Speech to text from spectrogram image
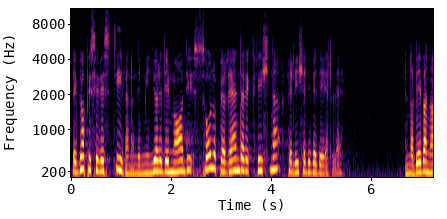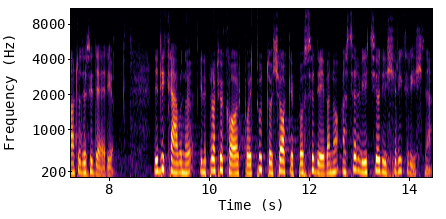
Le gopi si vestivano nel migliore dei modi solo per rendere Krishna felice di vederle. Non avevano altro desiderio dedicavano il proprio corpo e tutto ciò che possedevano al servizio di Sri Krishna,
